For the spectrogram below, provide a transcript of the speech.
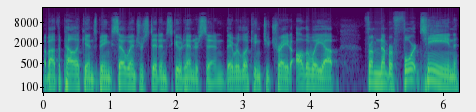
about the Pelicans being so interested in Scoot Henderson. They were looking to trade all the way up from number 14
